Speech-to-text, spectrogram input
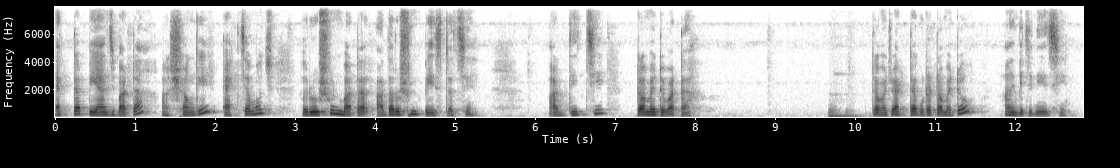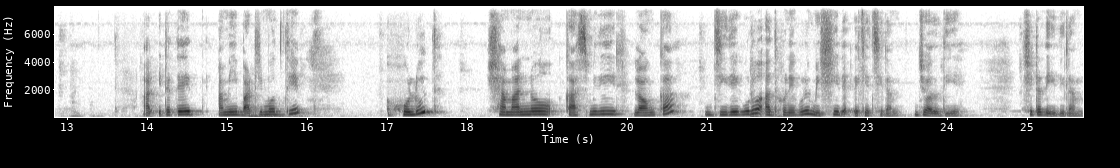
একটা পেঁয়াজ বাটা আর সঙ্গে এক চামচ রসুন বাটা, আদা রসুন পেস্ট আছে। আর দিচ্ছি টমেটো বাটা। টমেটো, একটা গোটা টমেটো আমি বেটে নিয়েছি। আর এটাতে আমি বাটির মধ্যে হলুদ, সামান্য কাশ্মীরি লঙ্কা, জিরে গুঁড়ো আর ধনে গুঁড়ো মিশিয়ে রেখেছিলাম জল দিয়ে। সেটা দিয়ে দিলাম।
